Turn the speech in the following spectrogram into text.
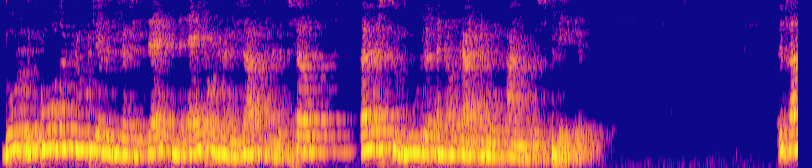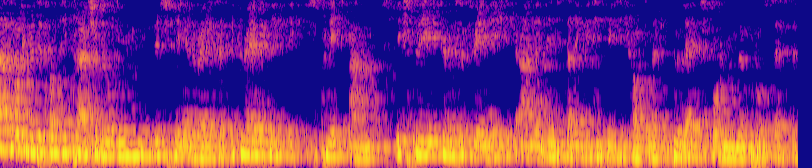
door de code culturele diversiteit in de eigen organisatie en het veld uit te voeren en elkaar erop aan te spreken. Het laatste wat ik met dit antipraatje wil doen is vingerwijzen. Ik wijs niet, ik spreek aan. Ik spreek Kunsten 92 aan, een instelling die zich bezighoudt met beleidsvormende processen.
